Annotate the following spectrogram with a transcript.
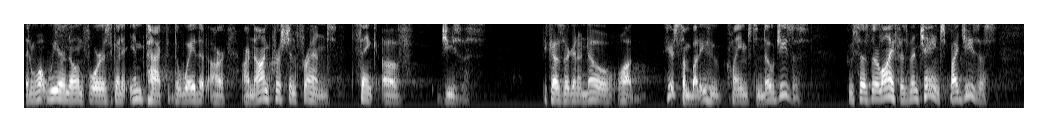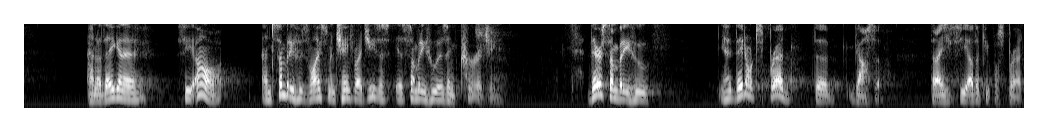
then what we are known for is going to impact the way that our, our non Christian friends think of Jesus. Because they're going to know, well, here's somebody who claims to know Jesus, who says their life has been changed by Jesus. And are they going to see, oh, and somebody whose life's been changed by Jesus is somebody who is encouraging. There's somebody who, you know, they don't spread the gossip that I see other people spread.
